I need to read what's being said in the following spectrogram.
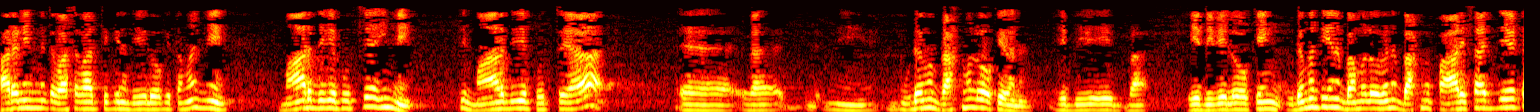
පරිනිම්මිත වසවර්ති කියන දිව්‍ය ලෝකේ තමයි මේ මාර්දිව්‍ය පුත්‍රයා ඉන්නේ. ඉතින් මාර්දිව්‍ය පුත්‍රයා මේ උඩම බ්‍රහ්ම ලෝකේ වෙන ඒ ඒ දිව්‍ය ලෝකෙන් උඩම තියෙන බඹලෝ වෙන බ්‍රහ්ම පාරිසජ්‍යයට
